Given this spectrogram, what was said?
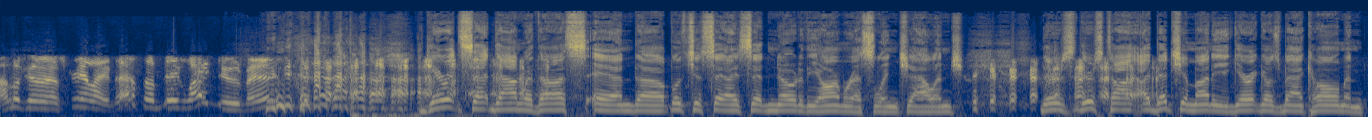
I'm looking at that screen like, that's a big white dude, man. Garrett sat down with us, and uh, let's just say I said no to the arm wrestling challenge. There's, there's time. I bet you money. Garrett goes back home, and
